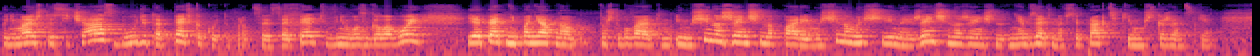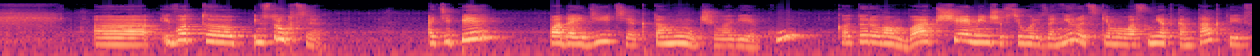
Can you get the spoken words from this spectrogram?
понимаешь, что сейчас будет опять какой-то процесс, и опять в него с головой, и опять непонятно, то, что бывает и мужчина-женщина паре, и мужчина-мужчина, и женщина-женщина. Это не обязательно все практики мужско-женские. А, и вот э, инструкция. А теперь подойдите к тому человеку, который вам вообще меньше всего резонирует, с кем у вас нет контакта и с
